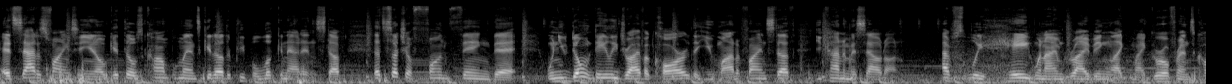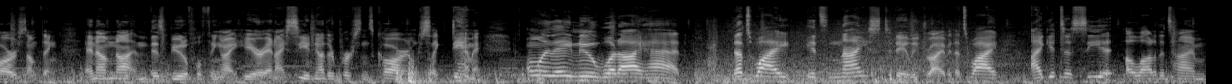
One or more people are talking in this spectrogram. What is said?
it's satisfying to, you know, get those compliments, get other people looking at it and stuff. That's such a fun thing that when you don't daily drive a car that you modify and stuff, you kind of miss out on absolutely hate when I'm driving like my girlfriend's car or something and I'm not in this beautiful thing right here and I see another person's car and I'm just like, damn it, if only they knew what I had. That's why it's nice to daily drive it. That's why I get to see it a lot of the time,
